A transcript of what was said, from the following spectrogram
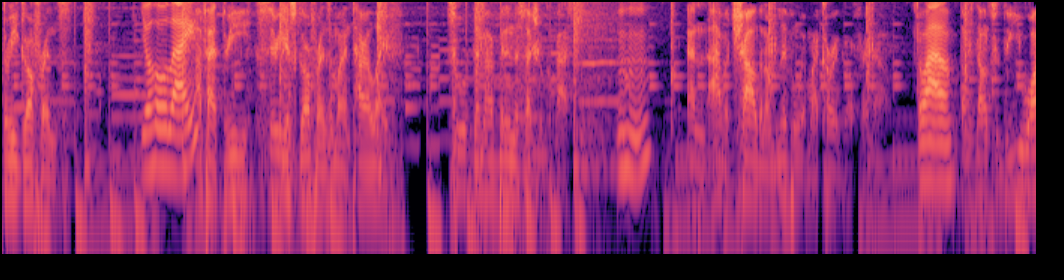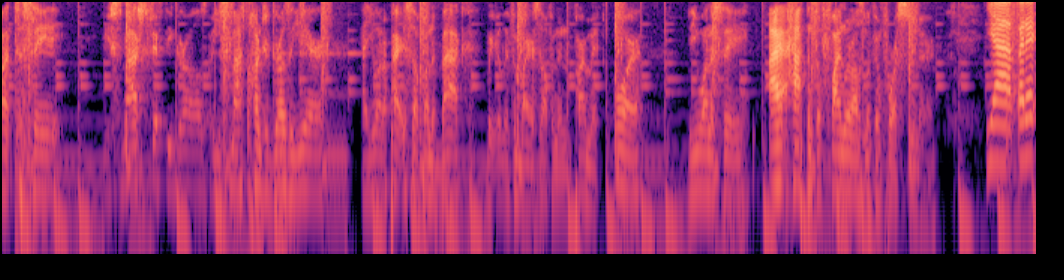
three girlfriends. Your whole life. I've had three serious girlfriends in my entire life. Two of them have been in the sexual capacity. Mm-hmm. And I have a child that I'm living with my current girlfriend now. Wow. comes down to do you want to say you smashed 50 girls or you smashed 100 girls a year and you want to pat yourself on the back but you're living by yourself in an apartment or do you want to say i happened to find what i was looking for sooner Yeah, but I,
